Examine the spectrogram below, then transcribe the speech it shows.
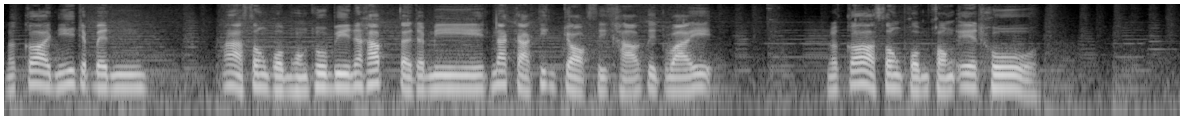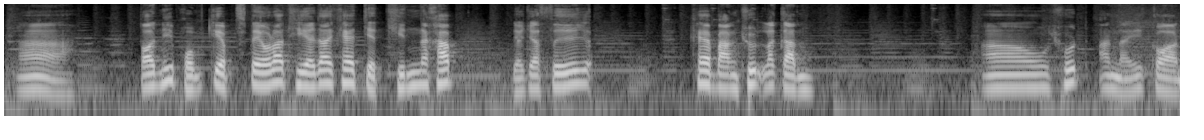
แล้วก็อันนี้จะเป็น อ่าทรงผมของ 2B นะครับ แต่จะมีหน้ากากจิ้งจอกสีขาวติดไว้ แล้วก็ทรงผมของ A2 อ่า ตอนนี้ผมเก็บสเตลลาเทียได้แค่ 7 ชิ้นนะครับ เดี๋ยวจะซื้อแค่บางชุดละกัน เอาชุดอันไหนก่อน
